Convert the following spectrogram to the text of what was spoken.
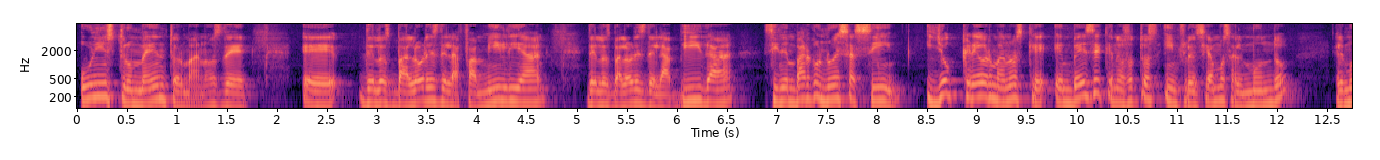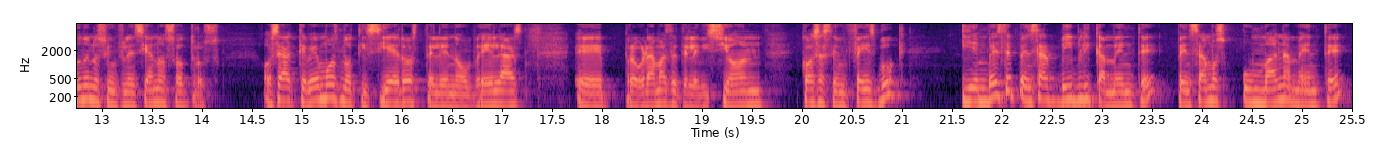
un instrumento, hermanos, de, eh, de los valores de la familia, de los valores de la vida, sin embargo, no es así. Y yo creo, hermanos, que en vez de que nosotros influenciamos al mundo, el mundo nos influencia a nosotros. O sea, que vemos noticieros, telenovelas, eh, programas de televisión, cosas en Facebook, y en vez de pensar bíblicamente, pensamos humanamente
